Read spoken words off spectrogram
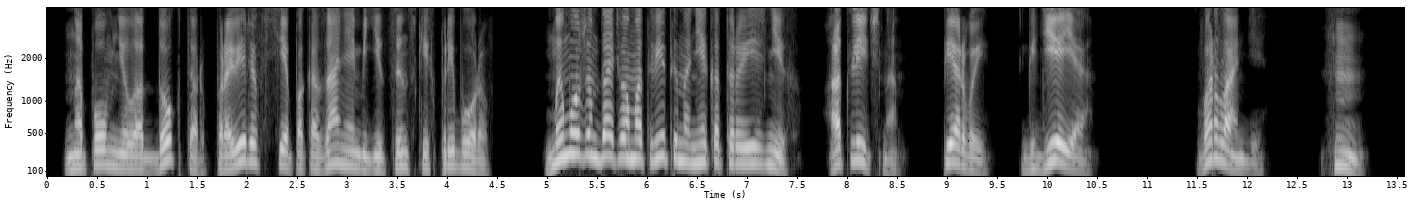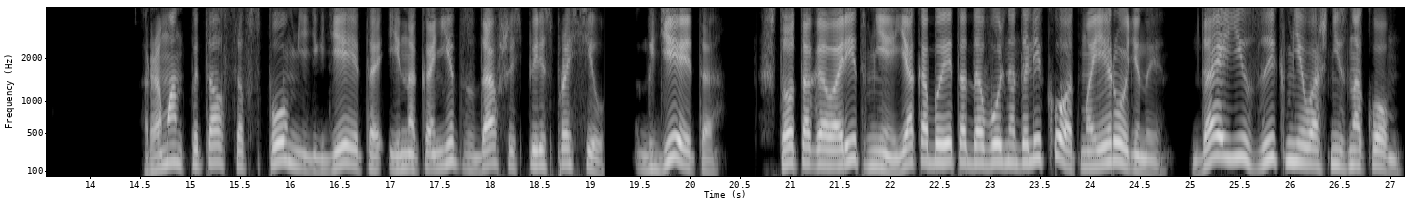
— напомнила доктор, проверив все показания медицинских приборов. «Мы можем дать вам ответы на некоторые из них. Отлично. Первый. Где я?» «В Орланде». «Хм». Роман пытался вспомнить, где это, и, наконец, сдавшись, переспросил. «Где это?» «Что-то говорит мне, якобы это довольно далеко от моей родины. Да и язык мне ваш не знаком.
